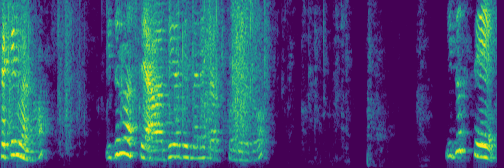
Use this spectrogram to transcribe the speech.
ಸೆಕೆಂಡ್ ಒನ್ನು ಇದನ್ನು ಅಷ್ಟೇ ಅದಿರೋದಿಂದಲೇ ತರಿಸ್ಕೊಂಡಿರೋದು. ಇದು ಸೇಮ್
